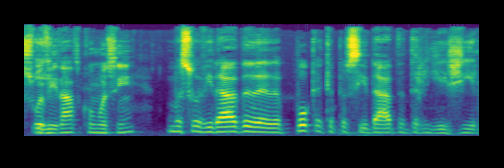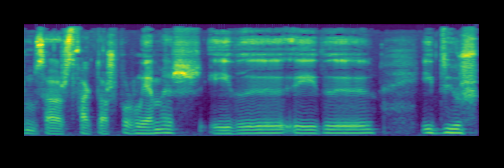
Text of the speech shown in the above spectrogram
Suavidade, como assim? uma suavidade, pouca capacidade de reagirmos aos, de facto aos problemas e de, e de, e de os,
